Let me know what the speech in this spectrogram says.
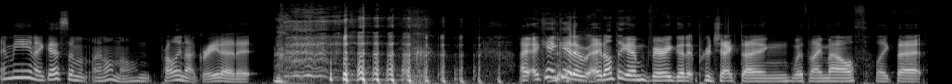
I mean, I guess I'm. I don't know. Probably not great at it. I, I can't get a. I don't think I'm very good at projecting with my mouth like that.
